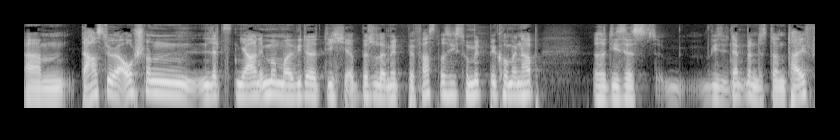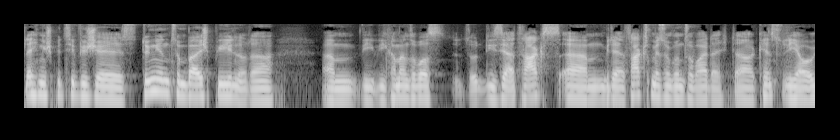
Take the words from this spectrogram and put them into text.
Ähm, da hast du ja auch schon in den letzten Jahren immer mal wieder dich ein bisschen damit befasst, was ich so mitbekommen habe. Also dieses, wie nennt man das dann, teilflächenspezifisches Düngen zum Beispiel oder ähm, wie, wie kann man sowas, so diese Ertrags, ähm, mit der Ertragsmessung und so weiter, da kennst du dich ja auch,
